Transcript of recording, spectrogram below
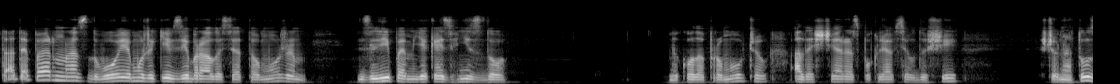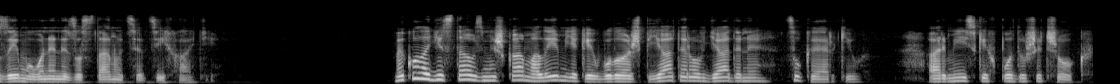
Та тепер нас двоє мужиків зібралося, то, можем, зліпем якесь гніздо. Микола промовчав, але ще раз поклявся в душі, що на ту зиму вони не зостануться в цій хаті. Микола дістав з мішка малим, яких було аж п'ятеро вдядене, цукерків, армійських подушечок,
